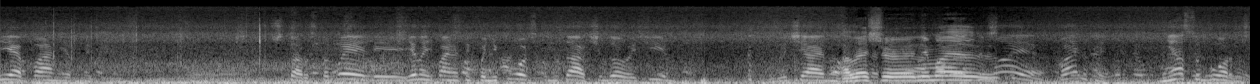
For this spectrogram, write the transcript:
є пам'ятник Штару Ставелі, є навіть пам'ятник Паніковському, так, чудовий фільм. Звичайно. Але ж, немає, Але немає пам'ятник Дня Соборності.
